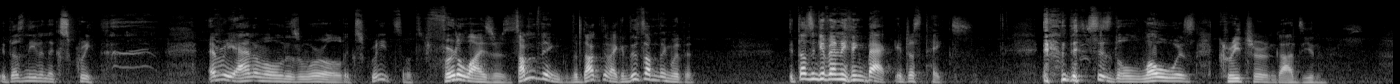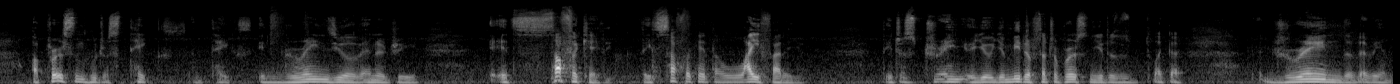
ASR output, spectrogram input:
It doesn't even excrete. Every animal in this world excretes, so it's fertilizers, something productive, I can do something with it. It doesn't give anything back, it just takes. this is the lowest creature in God's universe. A person who just takes and takes, it drains you of energy. It's suffocating. They suffocate the life out of you. They just drain you. You, you meet up such a person, you're just like a drained of every energy.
